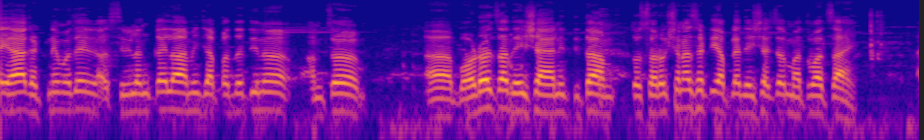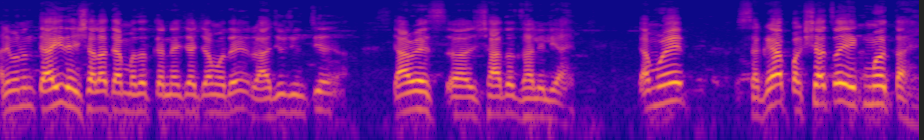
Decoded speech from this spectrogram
या घटनेमध्ये श्रीलंकेला आम्ही ज्या पद्धतीनं आमचं बॉर्डरचा देश आहे आणि तिथं तो संरक्षणासाठी आपल्या देशाचं महत्त्वाचा आहे. आणि म्हणून त्याही देशाला त्या मदत करण्याच्या याच्यामध्ये राजीवजींची त्यावेळेस शहादत झालेली आहे. त्यामुळे सगळ्या पक्षाचं एकमत आहे.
